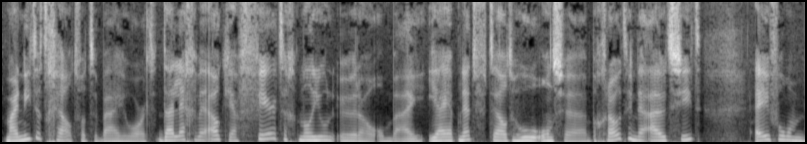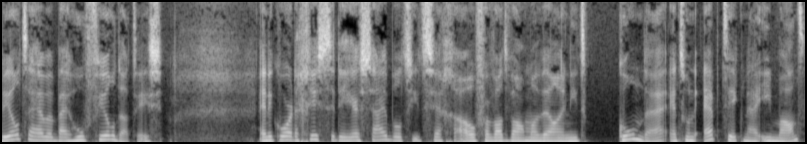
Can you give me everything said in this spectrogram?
Maar niet het geld wat erbij hoort. Daar leggen we elk jaar 40 miljoen euro op bij. Jij hebt net verteld hoe onze begroting eruit ziet. Even om een beeld te hebben bij hoeveel dat is. En ik hoorde gisteren de heer Seibels iets zeggen over wat we allemaal wel en niet konden. En toen appte ik naar iemand.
